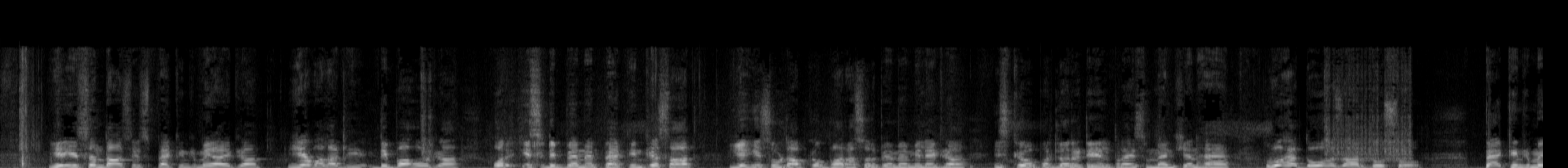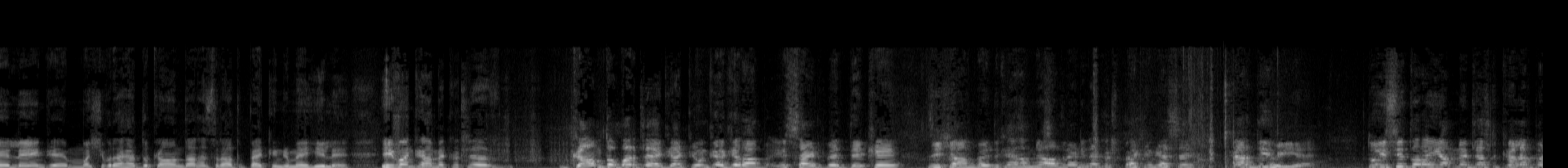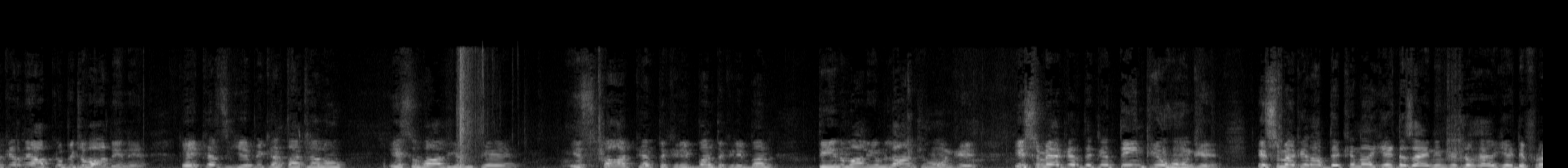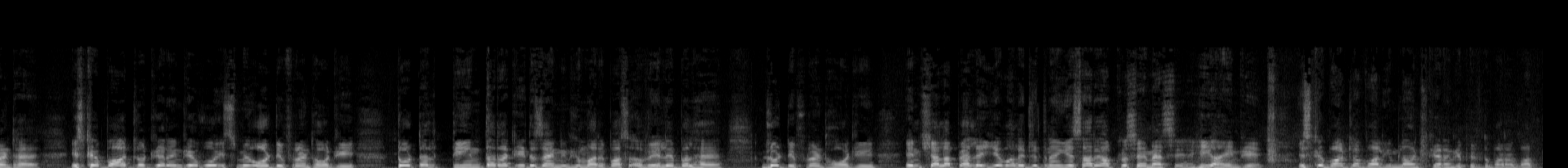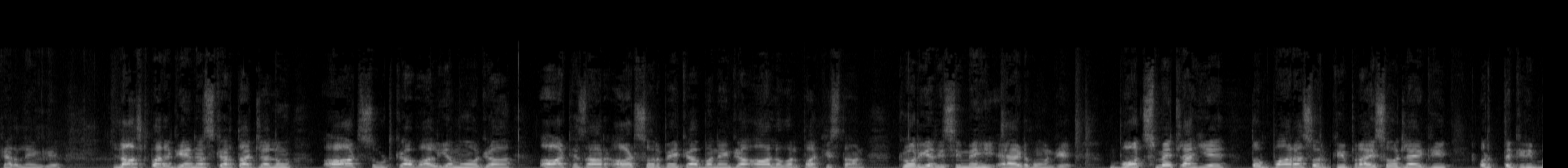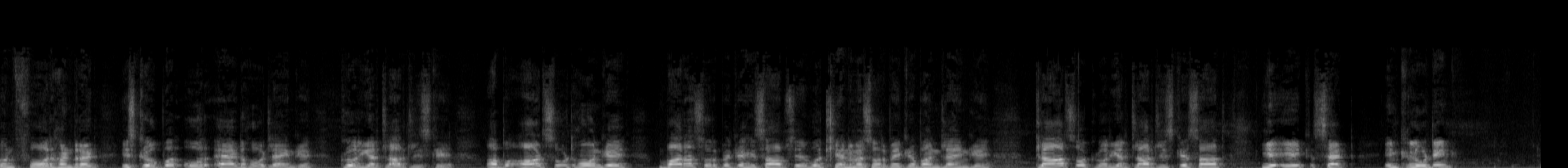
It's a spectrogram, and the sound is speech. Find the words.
یہ اس انداز سے اس پیکنگ میں آئے گا، یہ والا بھی ڈبا ہوگا اور اس ڈبے میں پیکنگ کے ساتھ یہی سوٹ آپ کو بارہ سو روپے میں ملے گا۔ اس کے اوپر جو ریٹیل پرائس مینشن ہے، وہ ہے دو ہزار دو سو۔ پیکنگ میں لیں گے، مشورہ ہے دکاندار حضرات پیکنگ میں ہی لیں۔ ایون کہ ہمیں کچھ کام تو بڑھ جائے گا، کیونکہ اگر آپ اس سائڈ پہ دیکھیں جی ذیشان پہ دیکھیں، ہم نے آلریڈی نا کچھ پیکنگ ایسے کر دی ہوئی ہے۔ تو اسی طرح ہی ہم نے جسٹ کلر پکڑنے آپ کو پچھوا دینے ہیں۔ ایک یہ بھی کرتا چلوں اس والیم کے، اس کارڈ کے تقریباً تقریباً تین والیم لانچ ہوں گے۔ اس میں اگر دیکھیں تین کیوں ہوں گے؟ اس میں اگر آپ دیکھیں نا، یہ ڈیزائننگ جو ہے، یہ ڈیفرنٹ ہے۔ اس کے بعد جو کریں گے، وہ اس میں اور ڈیفرنٹ ہوگی۔ ٹوٹل تین طرح کی ڈیزائننگ ہمارے پاس اویلیبل ہے، جو ڈیفرنٹ ہوگی۔ انشاءاللہ پہلے یہ والے جتنے یہ سارے آپ کو سیم ایسے ہی آئیں گے۔ اس کے بعد جب والیوم لانچ کریں گے، پھر دوبارہ بات کر لیں گے۔ لاسٹ پر اگین ارز کرتا چلوں۔ آٹھ سوٹ کا والیوم ہوگا۔ آٹھ ہزار آٹھ سو روپے کا بنے گا آل اوور پاکستان کوریئر اسی میں ہی ایڈ ہوں گے۔ بوٹس میں چاہیے۔ تو بارہ سو کی پرائس ہو جائے گی اور تقریباً فور ہنڈریڈ اس کے اوپر اور ایڈ ہو جائیں گے کوریئر چارجز کے۔ اب آٹھ سوٹ ہوں گے، بارہ سو روپے کے حساب سے وہ چھیانوے سو روپے کے بن جائیں گے۔ کلاس اور کوریئر چارجز کے ساتھ یہ ایک سیٹ انکلوڈنگ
